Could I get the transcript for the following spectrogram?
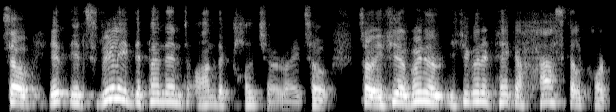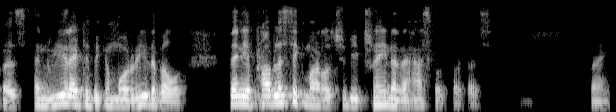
So it, it's really dependent on the culture, right? So so if you're going to if you're going to take a Haskell corpus and rewrite to become more readable, then your probabilistic model should be trained on the Haskell corpus, right?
